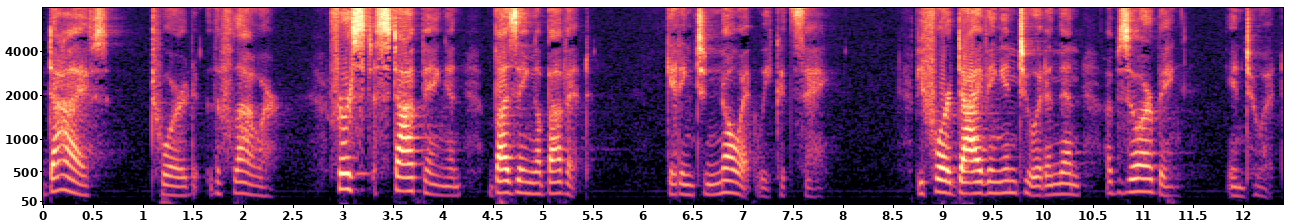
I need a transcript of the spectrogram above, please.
dives toward the flower, first stopping and buzzing above it, getting to know it, we could say, before diving into it and then absorbing into it.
